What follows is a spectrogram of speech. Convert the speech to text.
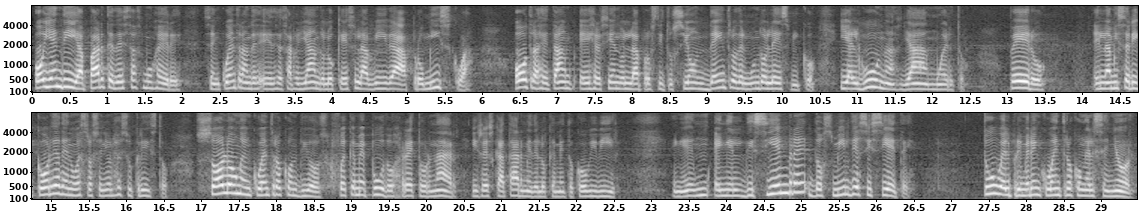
Hoy en día, parte de estas mujeres se encuentran eh, desarrollando lo que es la vida promiscua. Otras están ejerciendo la prostitución dentro del mundo lésbico y algunas ya han muerto. Pero en la misericordia de nuestro Señor Jesucristo, solo un encuentro con Dios fue que me pudo retornar y rescatarme de lo que me tocó vivir. En el, diciembre 2017 tuve el primer encuentro con el Señor,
